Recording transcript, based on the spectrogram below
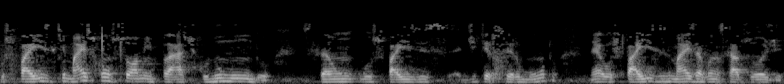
Os países que mais consomem plástico no mundo são os países de terceiro mundo. Né? Os países mais avançados hoje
